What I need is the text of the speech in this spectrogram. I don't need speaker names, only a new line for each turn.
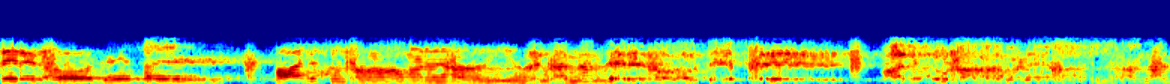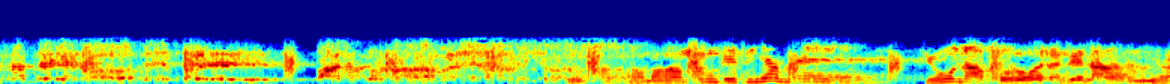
تیرے روزے پر حال سناون
آئیاں۔ منگ دیا میں کیوں نہ وہ رنگ لائیاں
